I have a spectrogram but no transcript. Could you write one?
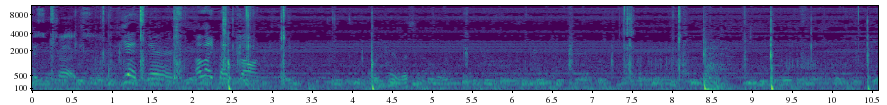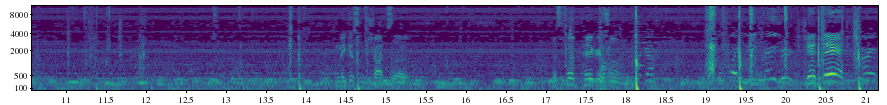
Get some shots. Yes, sir. I like that song. Hey, listen Let me get some shots up. Let's play pig or something. I got. You play big major? Yes, sir. Alright,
